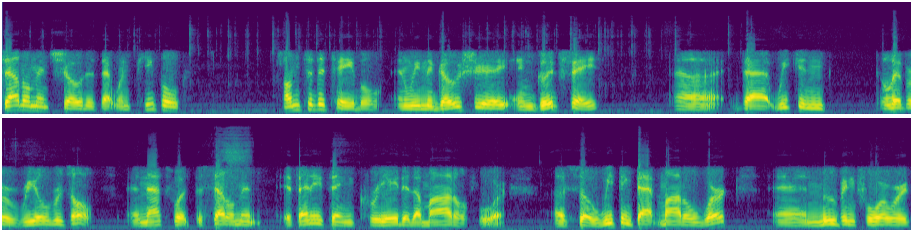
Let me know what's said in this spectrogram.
settlement showed is that when people come to the table and we negotiate in good faith, uh, that we can deliver real results, and that's what the settlement, if anything, created a model for. Uh, so we think that model works, and moving forward,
